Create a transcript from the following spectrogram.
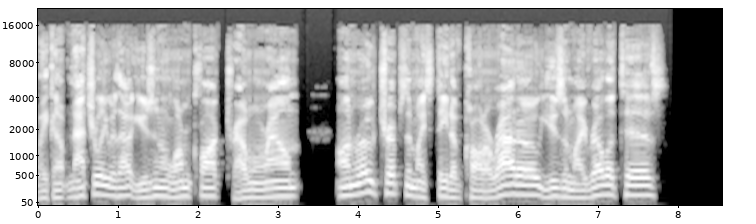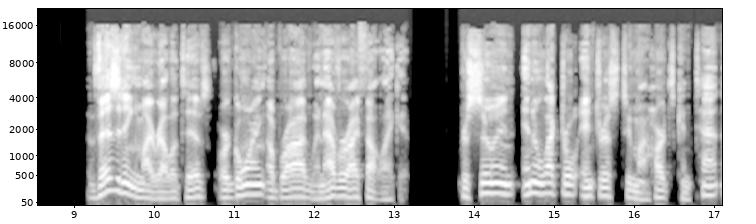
Waking up naturally without using an alarm clock, traveling around on road trips in my state of Colorado, using my relatives, visiting my relatives, or going abroad whenever I felt like it, pursuing intellectual interests to my heart's content,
